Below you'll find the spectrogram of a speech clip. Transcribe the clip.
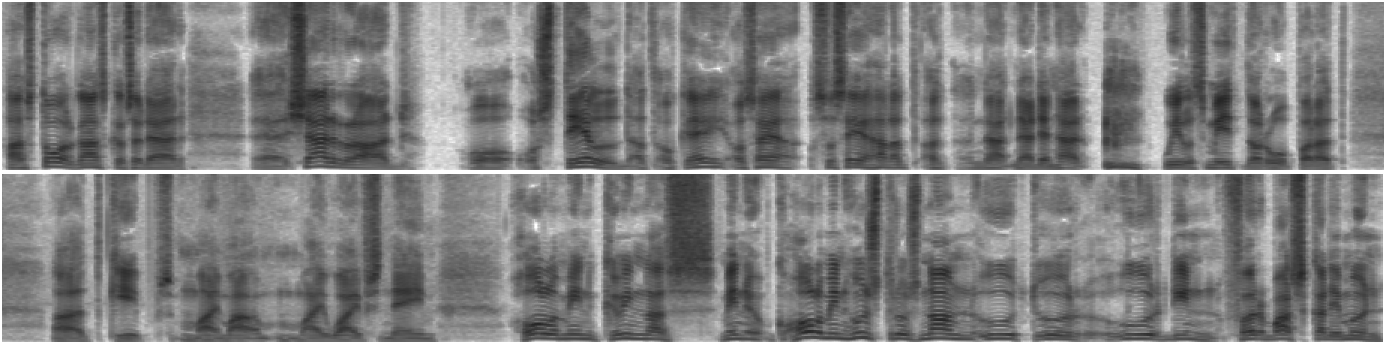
han står ganska sådär eh, skärrad och, och ställd. Att, okay, och så, så säger han att, att när, när den här Will Smith då ropar att, att keep my, my, my wife's name Håll min kvinnas, min, håll min hustrus namn ut ur, ur din förbaskade mun.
